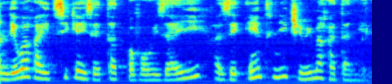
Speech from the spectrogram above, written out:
Andeha harahintsika izay tati-baovao izay, izay entin'i Jimmy Maradaniel.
